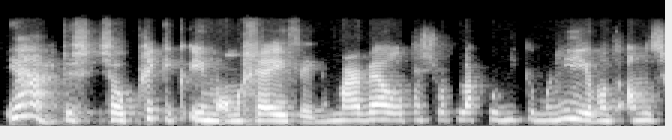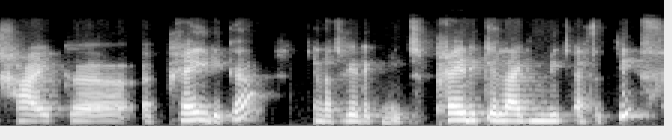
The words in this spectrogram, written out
Ja, dus zo prik ik in mijn omgeving, maar wel op een soort laconieke manier, want anders ga ik uh, prediken en dat wil ik niet. Prediken lijkt me niet effectief.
